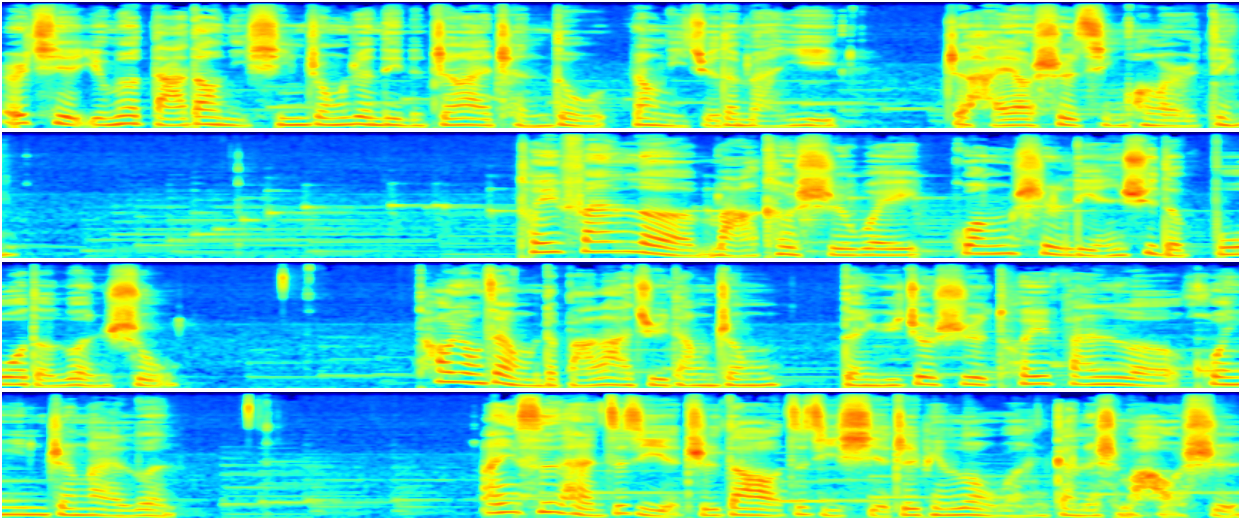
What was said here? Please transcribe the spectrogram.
而且有没有达到你心中认定的真爱程度，让你觉得满意，这还要视情况而定。推翻了马克思威“光是连续的波”的论述，套用在我们的拔蜡剧当中，等于就是推翻了婚姻真爱论。爱因斯坦自己也知道自己写这篇论文干了什么好事，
